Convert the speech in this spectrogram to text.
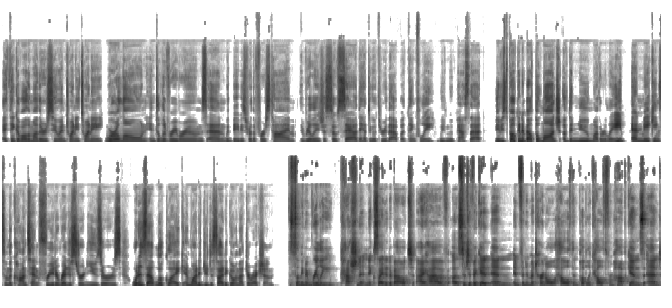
I think of all the mothers who in 2020 were alone in delivery rooms and with babies for the first time. It really is just so sad they had to go through that, but thankfully we've moved past that. We've spoken about the launch of the new Motherly and making some of the content free to registered users. What does that look like, and why did you decide to go in that direction? Something I'm really passionate and excited about. I have a certificate in infant and maternal health and public health from Hopkins, and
